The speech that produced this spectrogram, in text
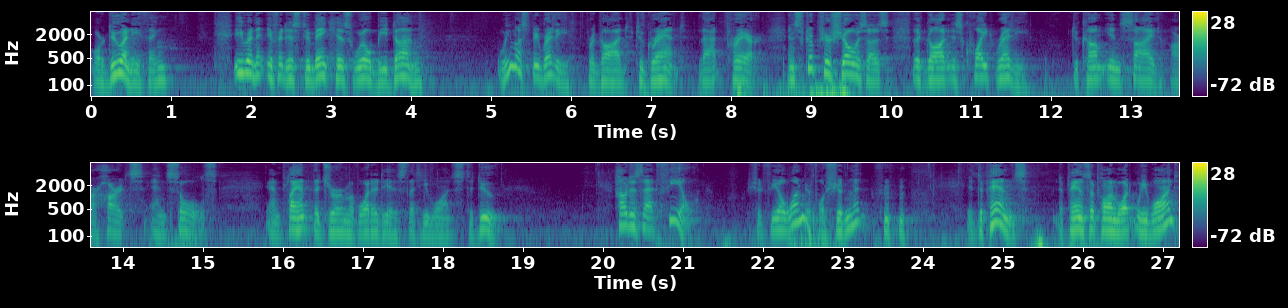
or do anything, even if it is to make His will be done, we must be ready for God to grant that prayer. And Scripture shows us that God is quite ready to come inside our hearts and souls and plant the germ of what it is that He wants to do. How does that feel? Should feel wonderful, shouldn't it? it depends. Depends upon what we want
